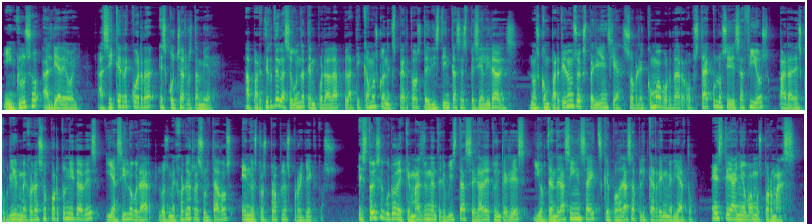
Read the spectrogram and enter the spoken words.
incluso al día de hoy, así que recuerda escucharlos también. A partir de la segunda temporada platicamos con expertos de distintas especialidades. Nos compartieron su experiencia sobre cómo abordar obstáculos y desafíos para descubrir mejores oportunidades y así lograr los mejores resultados en nuestros propios proyectos. Estoy seguro de que más de una entrevista será de tu interés y obtendrás insights que podrás aplicar de inmediato. Este año vamos por más.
